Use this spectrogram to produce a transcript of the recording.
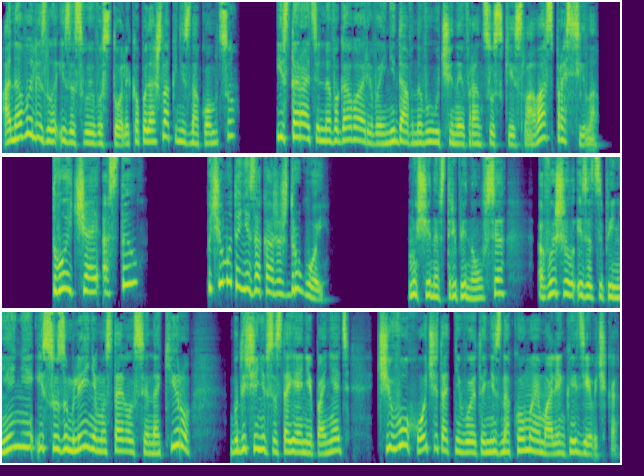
она вылезла из-за своего столика, подошла к незнакомцу и, старательно выговаривая недавно выученные французские слова, спросила. «Твой чай остыл? Почему ты не закажешь другой?» Мужчина встрепенулся, вышел из оцепенения и с изумлением уставился на Киру, будучи не в состоянии понять, чего хочет от него эта незнакомая маленькая девочка.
